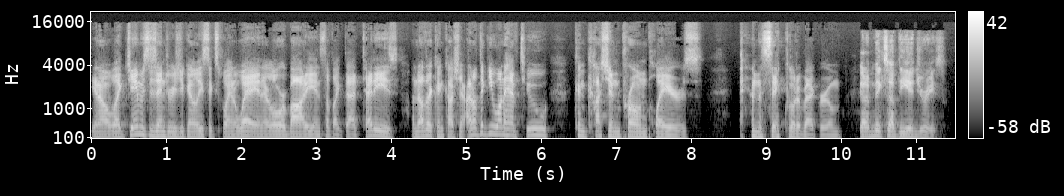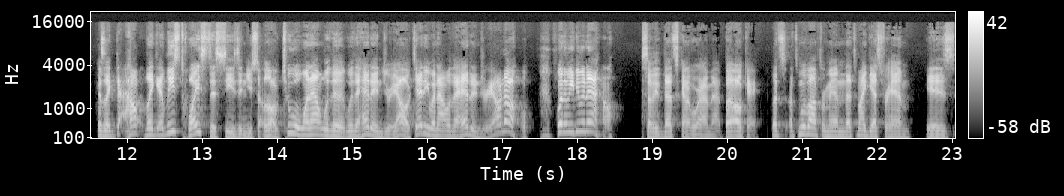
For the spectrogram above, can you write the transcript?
you know, like Jameis's injuries you can at least explain away in their lower body and stuff like that. Teddy's another concussion. I don't think you want to have two concussion prone players in the same quarterback room. Got to mix up the injuries. Because like that, how like at least twice this season you saw oh Tua went out with a with a head injury. Oh Teddy went out with a head injury. Oh no, what do we do now? So that's kind of where I'm at. But okay, let's let's move on from him. That's my guess for him is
